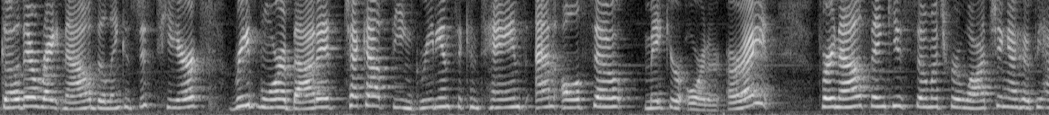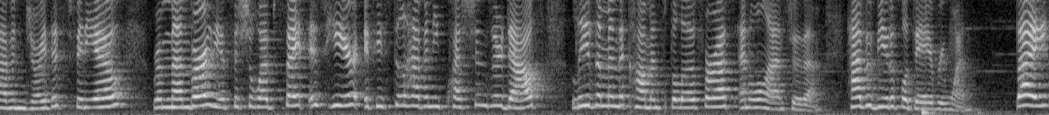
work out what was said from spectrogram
Go there right now. The link is just here. Read more about it. Check out the ingredients it contains and also make your order. All right. For now, thank you so much for watching. I hope you have enjoyed this video. Remember, the official website is here. If you still have any questions or doubts, leave them in the comments below for us and we'll answer them. Have a beautiful day, everyone. Bye.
